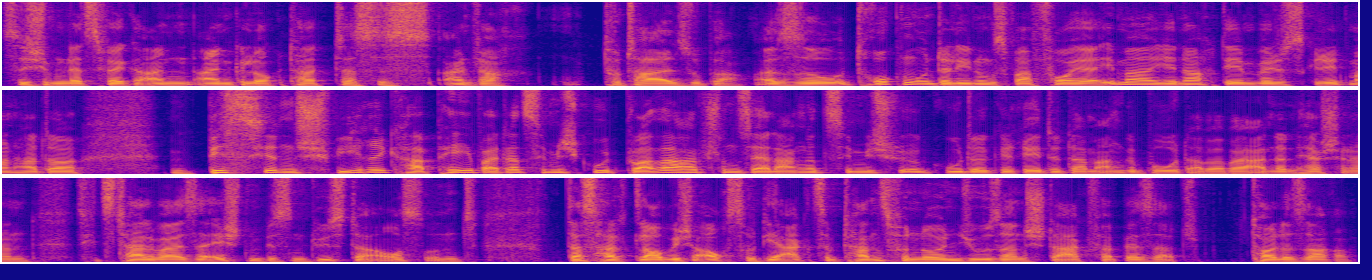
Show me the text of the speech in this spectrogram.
sich im Netzwerk an, eingeloggt hat, das ist einfach total super. Also Drucken unter Linux war vorher immer, je nachdem, welches Gerät man hatte, ein bisschen schwierig. HP war da ziemlich gut. Brother hat schon sehr lange ziemlich gute Geräte da im Angebot, aber bei anderen Herstellern sieht es teilweise echt ein bisschen düster aus. Und das hat, glaube ich, auch so die Akzeptanz von neuen Usern stark verbessert. Tolle Sache.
